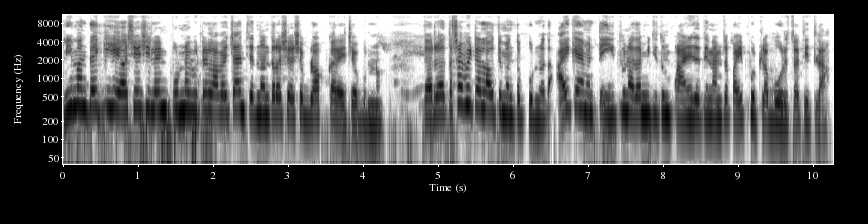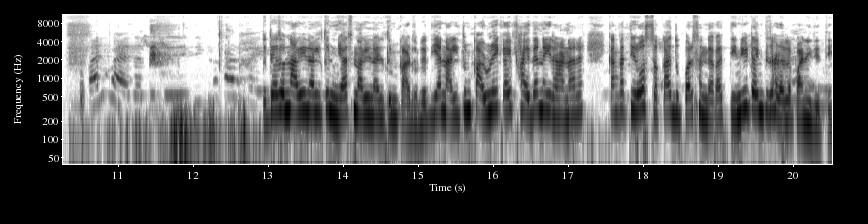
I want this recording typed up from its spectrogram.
मी म्हणत आहे की हे अशी अशी लाईन पूर्ण विटा लावायच्या आणि त्यात नंतर असे असे ब्लॉक करायचे पूर्ण. तर तशा विटा लावते म्हणतं पूर्ण. तर आई काय म्हणते इथून आता मी तिथून पाणी जाते ना आमचा पाईप फुटला बोरचा तिथला. तर त्याचं नाली नालीतून याच नाली नालीतून काढतो या नालीतून काढूनही काही फायदा नाही राहणार आहे. कारण का ती रोज सकाळ दुपार संध्याकाळ तिन्ही टाईम ती झाडाला पाणी देते.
